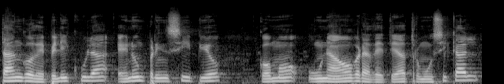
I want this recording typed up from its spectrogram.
Tango de Película en un principio como una obra de teatro musical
